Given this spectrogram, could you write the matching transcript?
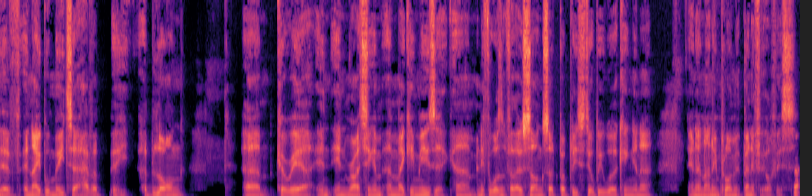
they've enabled me to have a a, a long um, career in in writing and, and making music. Um, and if it wasn't for those songs, I'd probably still be working in a in an unemployment benefit office.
